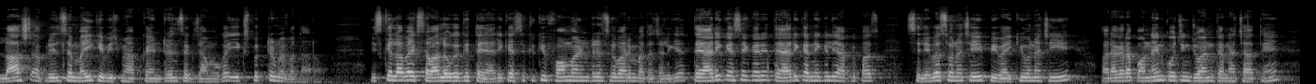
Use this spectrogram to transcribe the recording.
लास्ट अप्रैल से मई के बीच में आपका एंट्रेंस एग्ज़ाम होगा एक्सपेक्टेड मैं बता रहा हूँ। इसके अलावा एक सवाल होगा कि तैयारी कैसे, क्योंकि फॉर्म और एंट्रेंस के बारे में पता चल गया। तैयारी कैसे करें? तैयारी करने के लिए आपके पास सिलेबस होना चाहिए पीवाईक्यू होना चाहिए, और अगर आप ऑनलाइन कोचिंग ज्वाइन करना चाहते हैं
